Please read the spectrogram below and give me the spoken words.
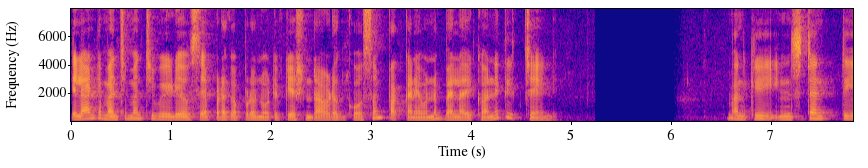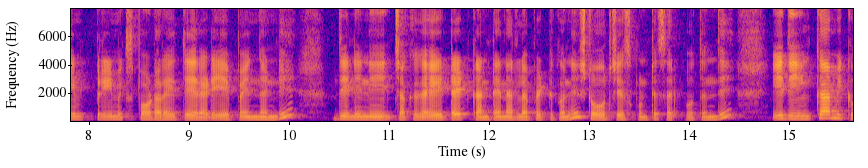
ఇలాంటి మంచి మంచి వీడియోస్ ఎప్పటికప్పుడు నోటిఫికేషన్ రావడం కోసం పక్కనే ఉన్న బెల్ ఐకాన్ని క్లిక్ చేయండి. మనకి ఇన్స్టెంట్ టీ ప్రీమిక్స్ పౌడర్ అయితే రెడీ అయిపోయిందండి. దీనిని చక్కగా ఎయిర్ టైట్ కంటైనర్లో పెట్టుకొని స్టోర్ చేసుకుంటే సరిపోతుంది. ఇది ఇంకా మీకు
